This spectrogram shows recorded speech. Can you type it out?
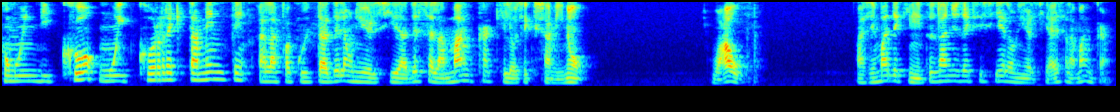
como indicó muy correctamente a la facultad de la Universidad de Salamanca que los examinó. ¡Wow! Hace más de 500 años ya existía la Universidad de Salamanca.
